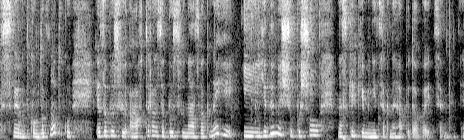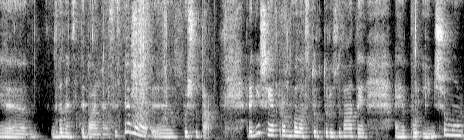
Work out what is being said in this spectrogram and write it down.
в своєму такому блокнотику? Я записую автора, записую назву книги, і єдине, що пишу, наскільки мені ця книга подобається. Е, 12-бальна система, е, пишу так. Раніше я пробувала структуризувати е, по-іншому,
